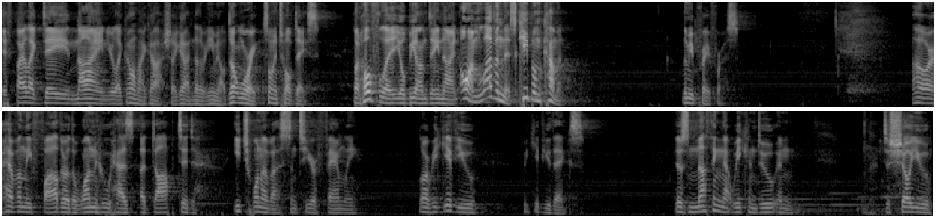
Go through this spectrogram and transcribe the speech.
if by like day nine you're like, oh my gosh, I got another email, don't worry, it's only 12 days. But hopefully you'll be on day nine. Oh, I'm loving this, keep them coming. Let me pray for us. Oh, our Heavenly Father, the one who has adopted each one of us into your family. Lord, we give you, we give you thanks. There's nothing that we can do in, to show you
